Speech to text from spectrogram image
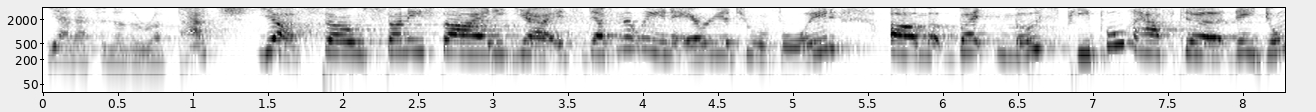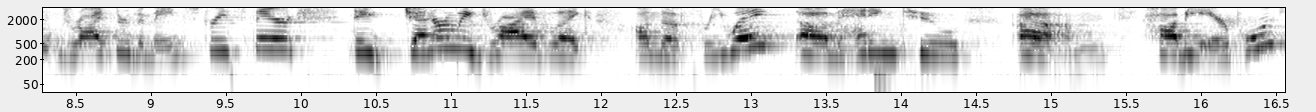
yeah, that's another rough patch. Yeah, so Sunnyside, yeah, it's definitely an area to avoid. Um, but most people have to, they don't drive through the main streets there. They generally drive like on the freeway, um, heading to um, Hobby Airport.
